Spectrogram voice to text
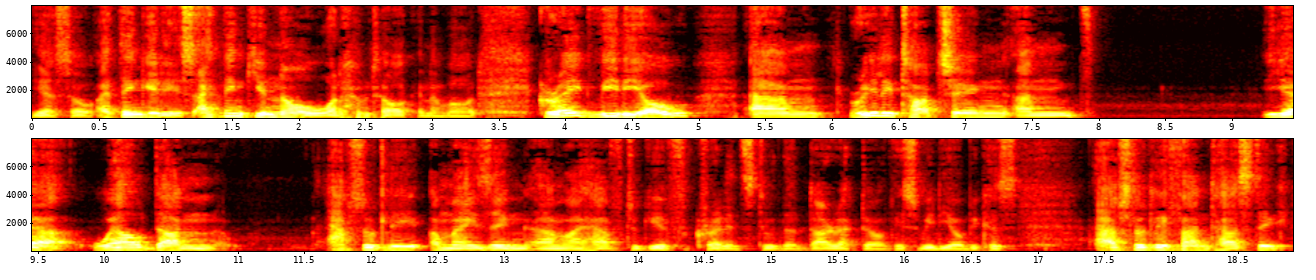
Yeah, so I think it is. I think you know what I'm talking about. Great video, um, really touching and yeah, well done. Absolutely amazing. Um, I have to give credits to the director of this video because absolutely fantastic.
